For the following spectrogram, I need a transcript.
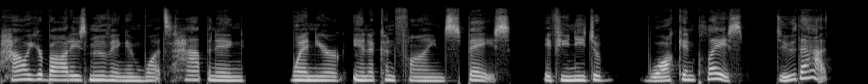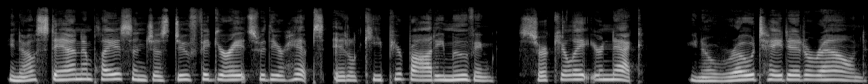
how your body's moving and what's happening when you're in a confined space. If you need to walk in place, do that. You know, stand in place and just do figure eights with your hips. It'll keep your body moving. Circulate your neck. You know, rotate it around.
